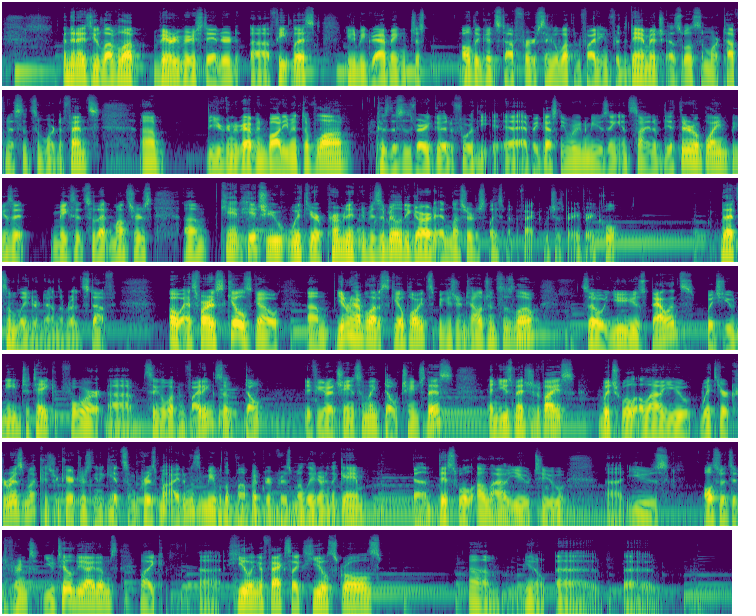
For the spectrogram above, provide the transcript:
And then as you level up, very, very standard uh, feat list. You're going to be grabbing just all the good stuff for single weapon fighting for the damage, as well as some more toughness and some more defense. Um, you're going to grab Embodiment of Law, because this is very good for the uh, Epic Destiny we're going to be using in Sign of the Ethereal Plane, because it makes it so that monsters um, can't hit you with your permanent invisibility guard and lesser displacement effect, which is very, very cool. But that's some later down the road stuff. Oh, as far as skills go, um, you don't have a lot of skill points because your intelligence is low. So you use balance, which you need to take for uh, single weapon fighting. So don't, if you're going to change something, don't change this. And use magic device, which will allow you with your charisma, because your character is going to get some charisma items and be able to pump up your charisma later in the game. Um, this will allow you to uh, use all sorts of different utility items like uh, healing effects, like heal scrolls. Um, you know, uh,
